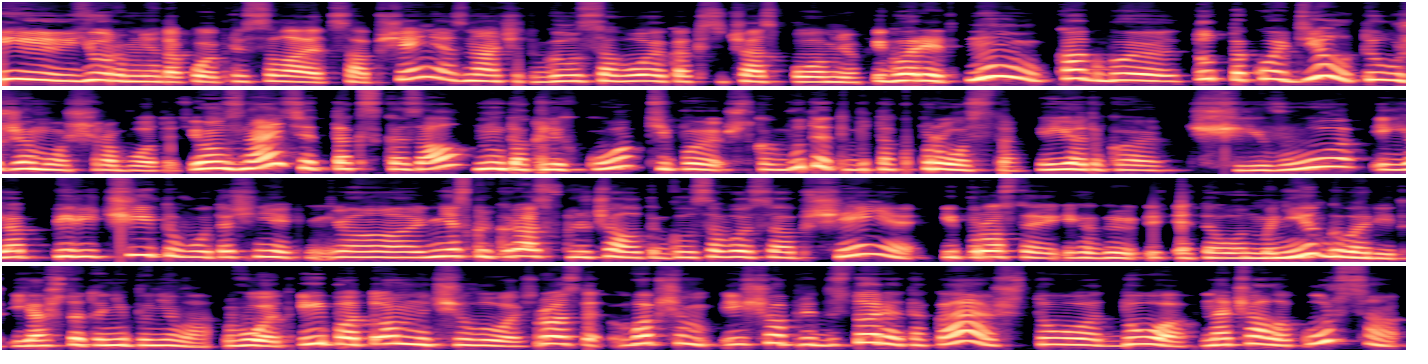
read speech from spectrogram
И Юра мне такое присылает сообщение, значит, голосовое, как сейчас помню, и говорит, ну, как бы тут такое дело, ты уже можешь работать. И он, знаете, так сказал, ну, так легко, типа, что как будто это бы так просто. И я такая, чего? И я перечитываю точнее, э, несколько раз включала это голосовое сообщение, и просто, я говорю, «Э, это он мне говорит, я что-то не поняла. Вот. И потом началось. Просто, в общем, еще предыстория такая, что до начала курса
